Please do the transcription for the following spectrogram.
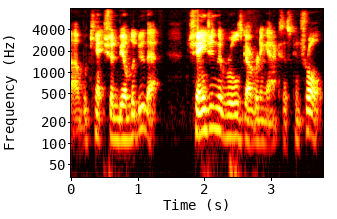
Uh, we can't shouldn't be able to do that. Changing the rules governing access control.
